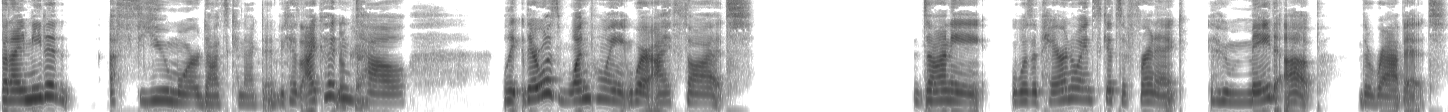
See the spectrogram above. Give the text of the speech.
but I needed a few more dots connected because I couldn't Okay. tell. Like, there was one point where I thought Donnie was a paranoid schizophrenic who made up the rabbit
